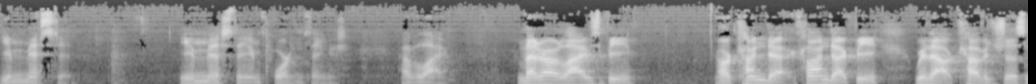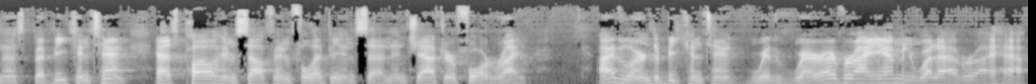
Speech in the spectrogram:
you missed it. You missed the important things of life. Let our lives be, our conduct, conduct be without covetousness, but be content, as Paul himself in Philippians said in chapter 4, right? I've learned to be content with wherever I am and whatever I have.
